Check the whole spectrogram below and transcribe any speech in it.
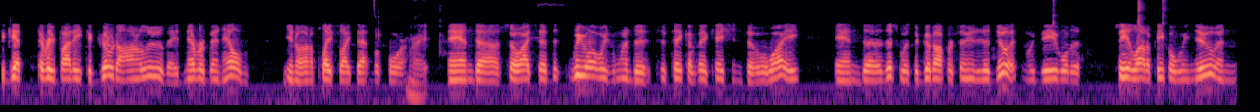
to get everybody to go to Honolulu. They'd never been held, you know, in a place like that before. Right. And uh, so I said we always wanted to, to take a vacation to Hawaii, and uh, this was a good opportunity to do it. And we'd be able to see a lot of people we knew, and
